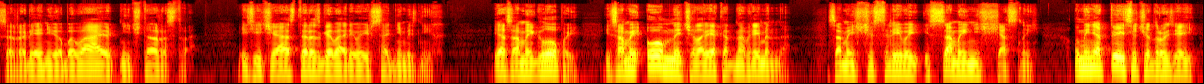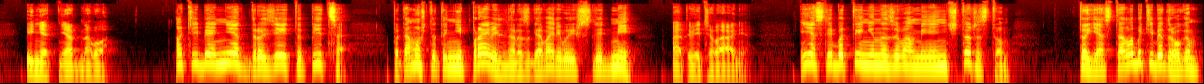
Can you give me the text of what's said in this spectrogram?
К сожалению, бывают ничтожества. И сейчас ты разговариваешь с одним из них. Я самый глупый и самый умный человек одновременно. Самый счастливый и самый несчастный. У меня тысяча друзей — и нет ни одного. У тебя нет друзей, тупица, потому что ты неправильно разговариваешь с людьми, ответила Аня. Если бы ты не называл меня ничтожеством, то я стала бы тебе другом.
